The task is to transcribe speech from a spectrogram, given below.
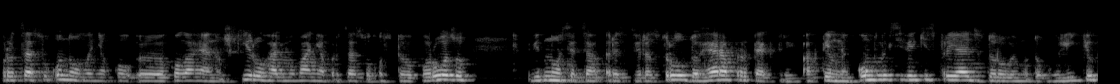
процесу оновлення е, колагену шкіру, гальмування процесу остеопорозу, відносяться ресвірастрол до геропротекторів, активних комплексів, які сприяють здоровому довголіттю,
